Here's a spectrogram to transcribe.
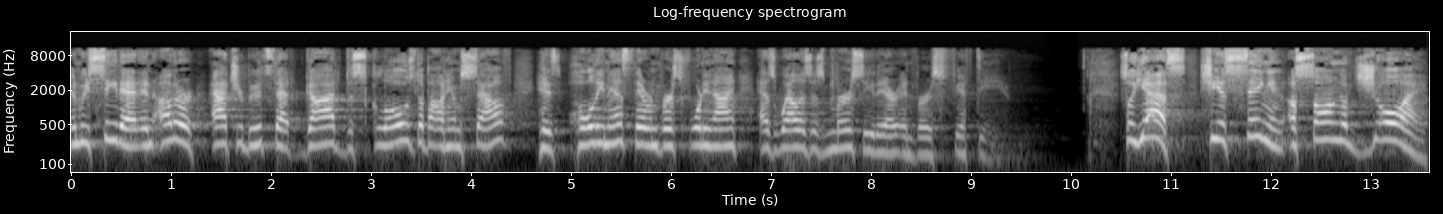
And we see that in other attributes that God disclosed about himself, his holiness there in verse 49, as well as his mercy there in verse 50. So yes, she is singing a song of joy.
